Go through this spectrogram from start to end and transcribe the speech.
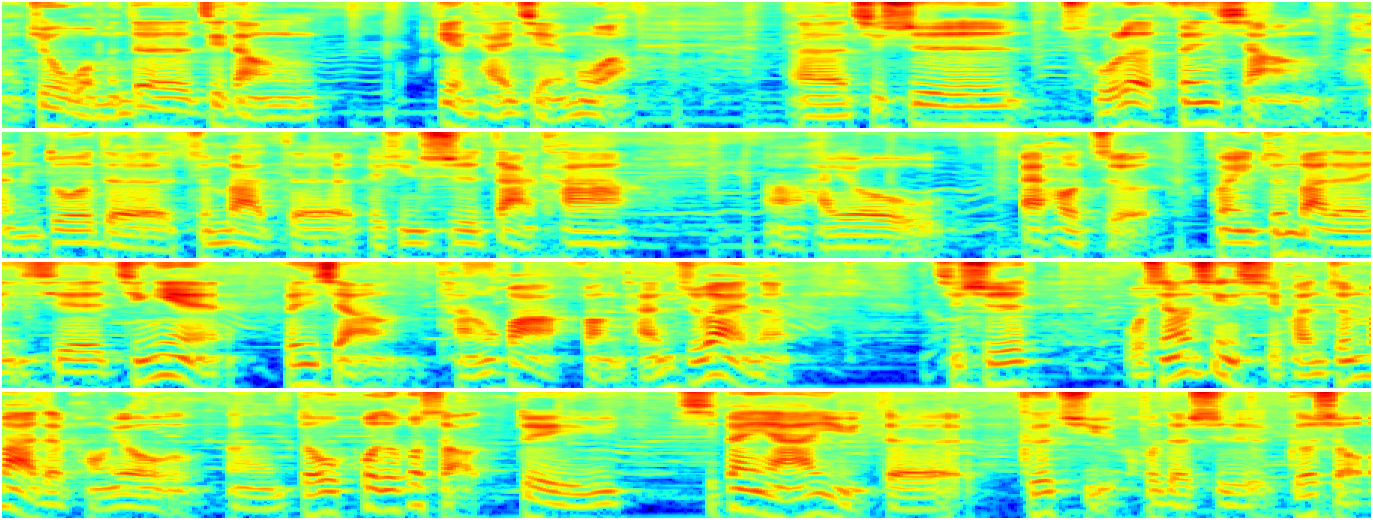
啊，就我们的这档电台节目啊，呃，其实除了分享很多的尊巴的培训师大咖啊，还有爱好者关于尊巴的一些经验分享、谈话访谈之外呢，其实我相信喜欢尊巴的朋友，嗯，都或多或少对于西班牙语的歌曲或者是歌手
